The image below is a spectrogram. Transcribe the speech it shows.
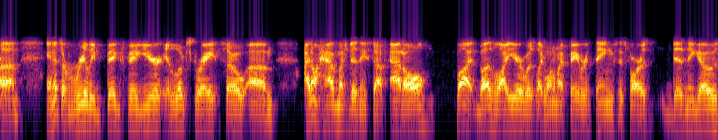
Um, and it's a really big figure. It looks great. So um, I don't have much Disney stuff at all, but Buzz Lightyear was like one of my favorite things as far as Disney goes.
